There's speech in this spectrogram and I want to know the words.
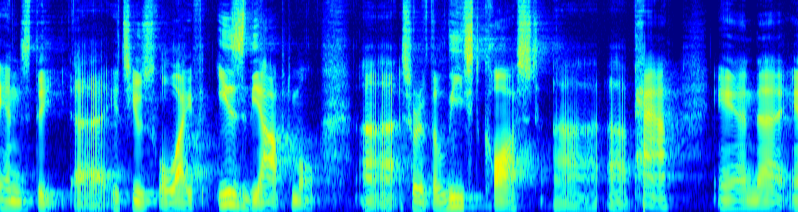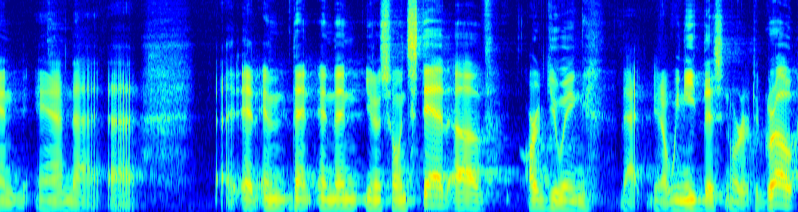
ends the, uh, its useful life is the optimal, uh, sort of the least cost uh, uh path. And, uh, and, and, and, and, then, and then, you know, so instead of arguing that you know we need this in order to grow.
